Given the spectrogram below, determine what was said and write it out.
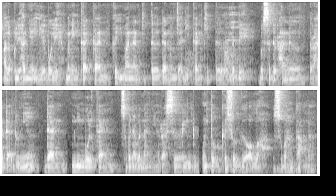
Ala ia boleh meningkatkan keimanan kita dan menjadikan kita lebih bersederhana terhadap dunia dan menimbulkan sebenar-benarnya rasa rindu untuk ke syurga Allah Subhanahu taala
